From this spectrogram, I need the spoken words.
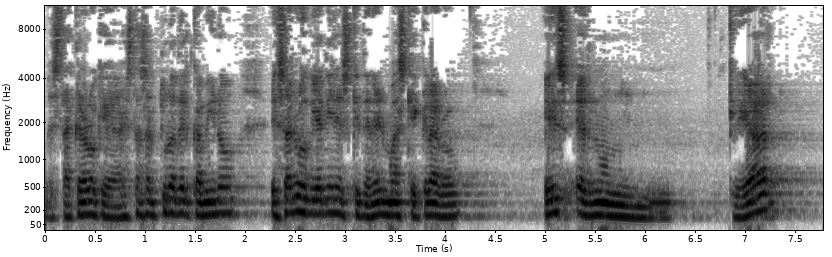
está claro que a estas alturas del camino es algo que ya tienes que tener más que claro, es crear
